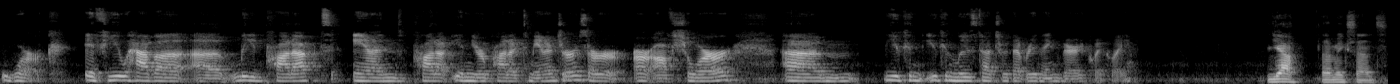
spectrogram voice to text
work. If you have a, a lead product and product in your product managers are, are offshore, um, you can you can lose touch with everything very quickly. Yeah, that makes sense.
